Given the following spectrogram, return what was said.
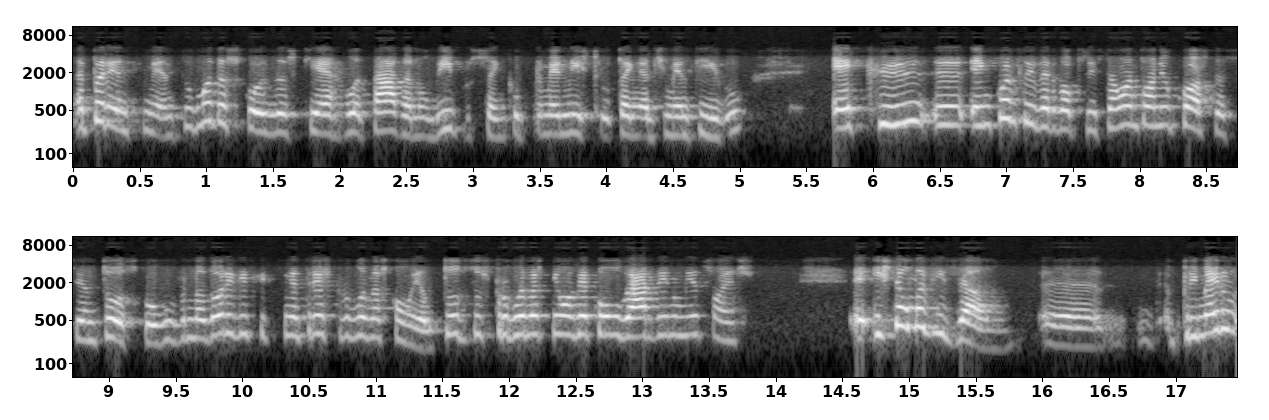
Aparentemente, uma das coisas que é relatada no livro, sem que o primeiro-ministro tenha desmentido, é que, eh, enquanto líder da oposição, António Costa sentou-se com o governador e disse que tinha três problemas com ele. Todos os problemas tinham a ver com o lugar de nomeações. Eh, isto é uma visão Uh, primeiro,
